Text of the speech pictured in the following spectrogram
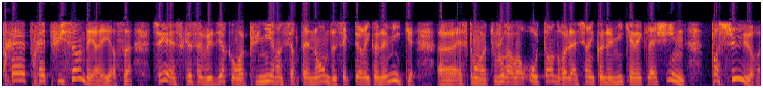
très très puissants derrière ça. Tu sais, est-ce que ça veut dire qu'on va punir un certain nombre de secteurs économiques? Euh, Est-ce qu'on va toujours avoir autant de relations économiques avec la Chine? Pas sûr.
